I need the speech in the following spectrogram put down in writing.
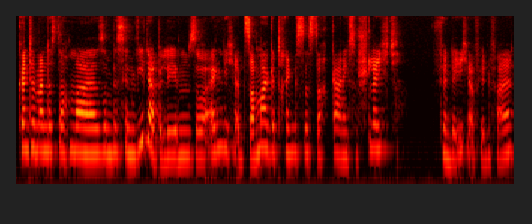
könnte man das doch mal so ein bisschen wiederbeleben. So eigentlich als Sommergetränk ist das doch gar nicht so schlecht, finde ich auf jeden Fall.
